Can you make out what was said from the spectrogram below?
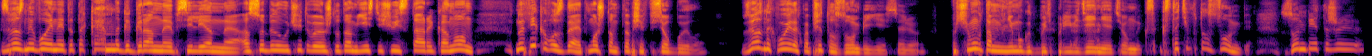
Звездные войны это такая многогранная вселенная, особенно учитывая, что там есть еще и старый канон. Ну фиг его знает, может там вообще все было. В Звездных войнах вообще-то зомби есть, алло. Почему там не могут быть привидения темные? Кс- Кстати, вот о зомби. Зомби это же...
